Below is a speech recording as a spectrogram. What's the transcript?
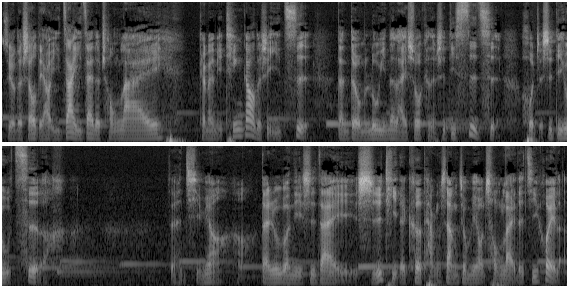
所以有的时候得要一再一再的重来。可能你听到的是一次，但对我们录音的来说，可能是第四次或者是第五次了。这很奇妙哈，但如果你是在实体的课堂上，就没有重来的机会了。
